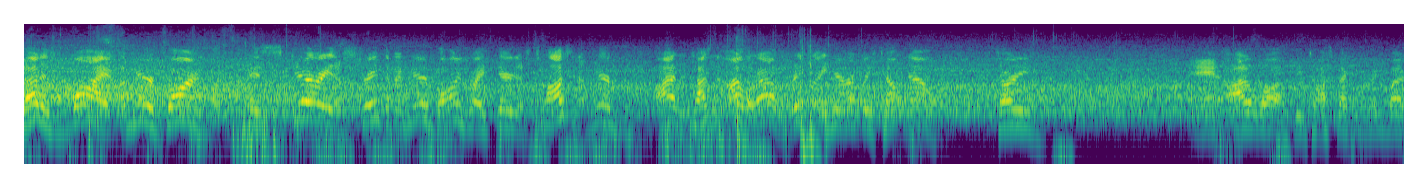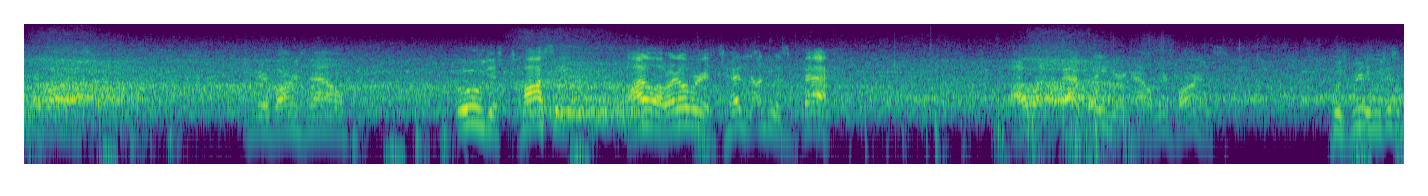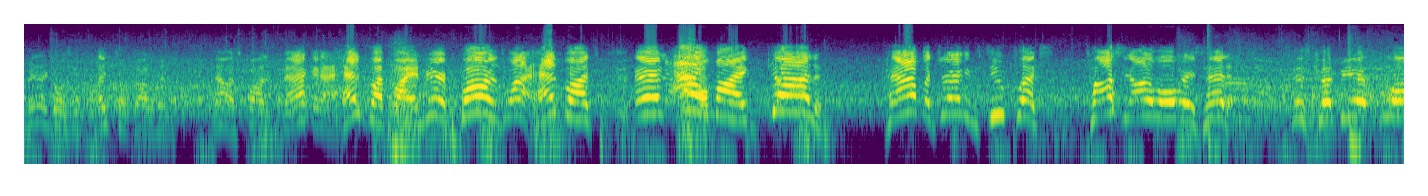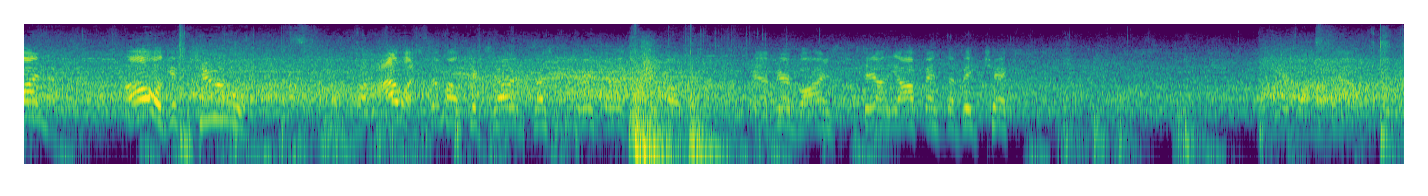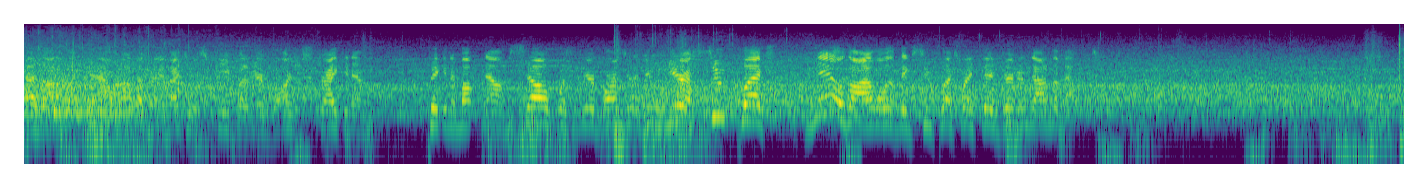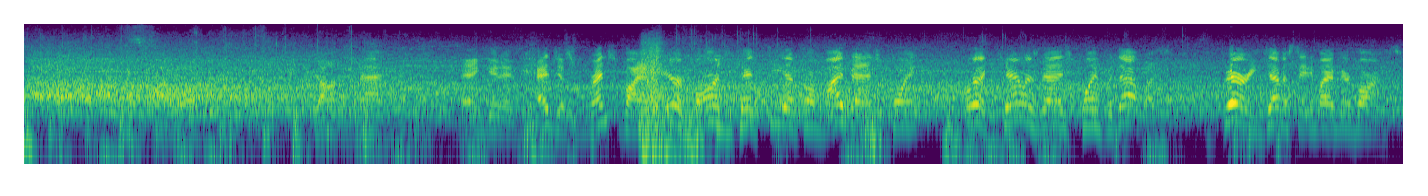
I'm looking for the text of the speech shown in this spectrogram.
that is why Amir Barnes is scary. The strength of Amir Barnes right there, just tossing Amir, I'm tossing Ottawa out of the ring right here. Referee's count now. Starting and Ottawa being tossed back in the ring by Amir Barnes. Amir Barnes now. Ooh, just tossing Ottawa right over his head and onto his back. Ottawa bad way here now. Amir Barnes, who was really, who just a minute ago was getting life choked out of him, now is spotted back and a headbutt by Amir Barnes. What a headbutt! And oh my God! Half a dragon suplex, tossing Ottawa over his head. This could be it. One. Oh, gets two. Ottawa somehow kicks out and presses me right there with the kick And Amir Barnes stay on the offense, the big kick. Amir Barnes now has Ottawa down. Ottawa's running back to his feet, but Amir Barnes is striking him, picking him up now himself. What's Amir Barnes going to do here? A suplex. Nails Ottawa with a big suplex right there, driving him down to the mat. Head just wrenched by Amir Barnes. You can't see it from my vantage point or the camera's vantage point, but that was very devastating by Amir Barnes.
